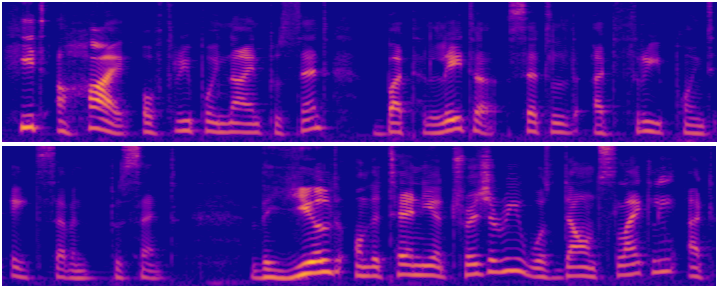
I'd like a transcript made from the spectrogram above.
hit a high of 3.9%, but later settled at 3.87%. The yield on the 10 year Treasury was down slightly at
